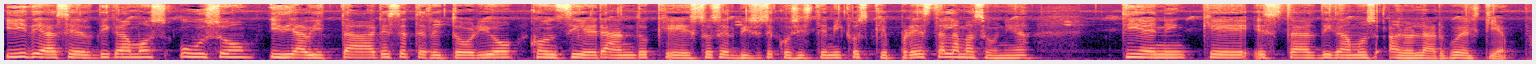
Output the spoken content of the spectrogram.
y de hacer, digamos, uso y de habitar este territorio considerando que estos servicios ecosistémicos que presta la Amazonia tienen que estar, digamos, a lo largo del tiempo.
